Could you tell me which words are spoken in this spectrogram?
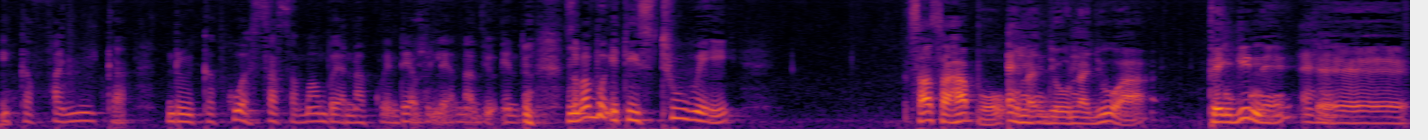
ikafanyika ndo ikakuwa sasa mambo yanakuendea vile yanavyoenda sababu it is two way Sasa hapo una, ndio unajua pengine uh -huh. eh,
